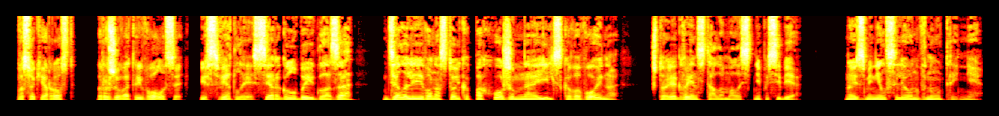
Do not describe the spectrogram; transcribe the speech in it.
Высокий рост, рыжеватые волосы и светлые серо-голубые глаза делали его настолько похожим на аильского воина, что Эгвейн стала малость не по себе. Но изменился ли он внутренне?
